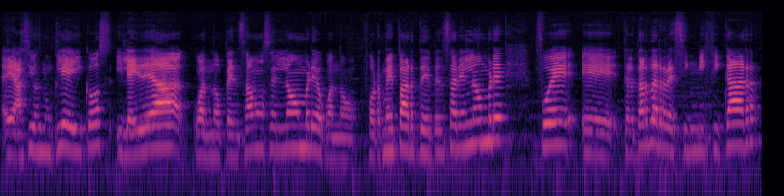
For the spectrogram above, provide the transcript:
eh, ácidos nucleicos y la idea cuando pensamos el nombre o cuando formé parte de pensar el nombre fue eh, tratar de resignificar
